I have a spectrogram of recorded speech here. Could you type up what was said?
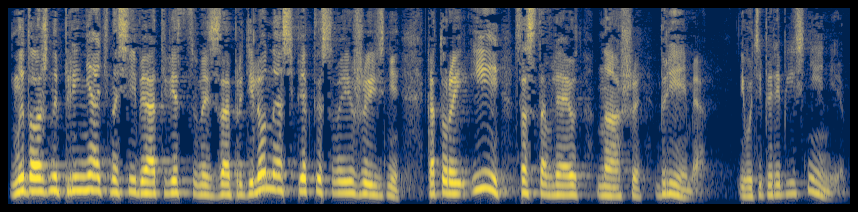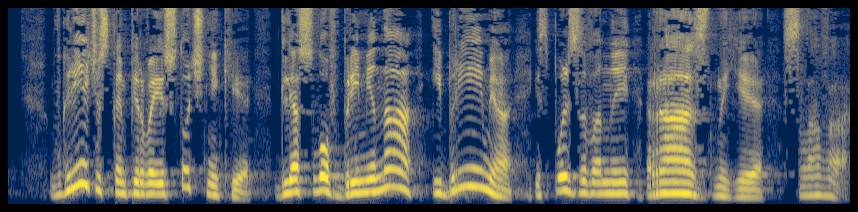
мы должны принять на себя ответственность за определенные аспекты своей жизни, которые и составляют наше бремя. И вот теперь объяснение. В греческом первоисточнике для слов «бремена» и «бремя» использованы разные слова.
